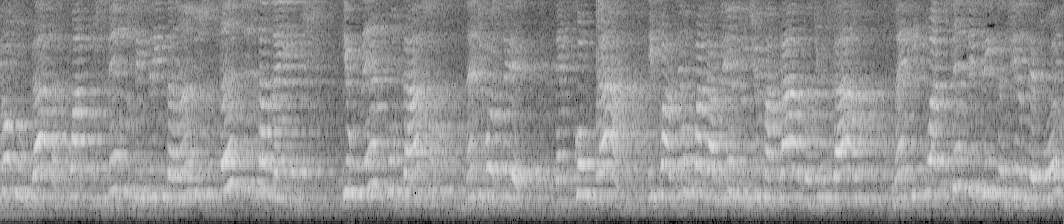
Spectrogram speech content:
promulgada 430 anos antes da lei. E o mesmo caso né, de você é, comprar e fazer um pagamento de uma casa, de um carro, né, e 430 dias depois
